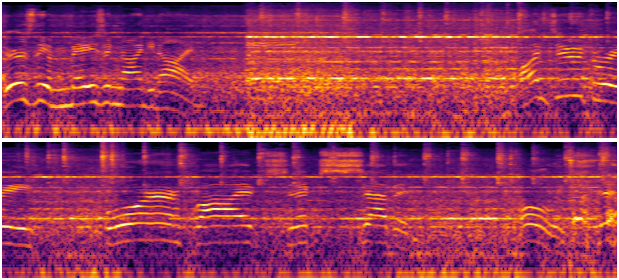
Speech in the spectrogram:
Here's the amazing 99. One, two, three, four, five, six, seven. Holy shit.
